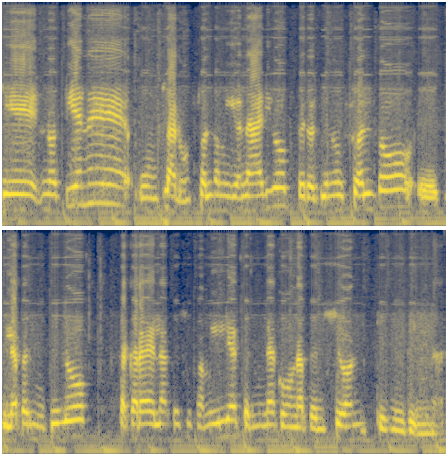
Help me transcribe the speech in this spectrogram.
que no tiene un, claro, un sueldo millonario, pero tiene un sueldo eh, que le ha permitido sacar adelante a su familia, termina con una pensión que es indigna.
